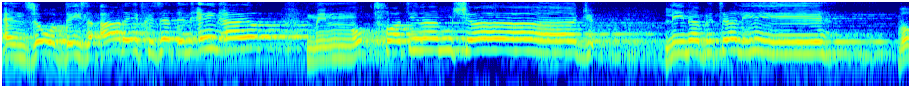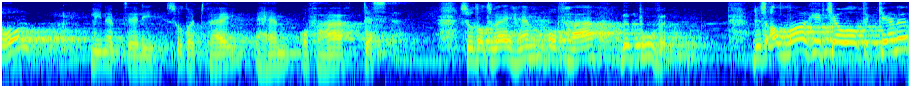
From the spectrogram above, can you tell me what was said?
en zo op deze aarde heeft gezet in één eier. Min nutfatin amshaj linabtali. Waarom? Linabtali, zodat wij hem of haar testen. Zodat wij hem of haar beproeven. Dus Allah geeft jou al te kennen,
